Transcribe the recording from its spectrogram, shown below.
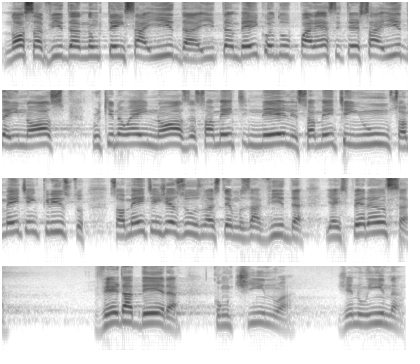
nossa vida não tem saída e também quando parece ter saída em nós, porque não é em nós, é somente nele, somente em um, somente em Cristo, somente em Jesus nós temos a vida e a esperança verdadeira, contínua, genuína,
